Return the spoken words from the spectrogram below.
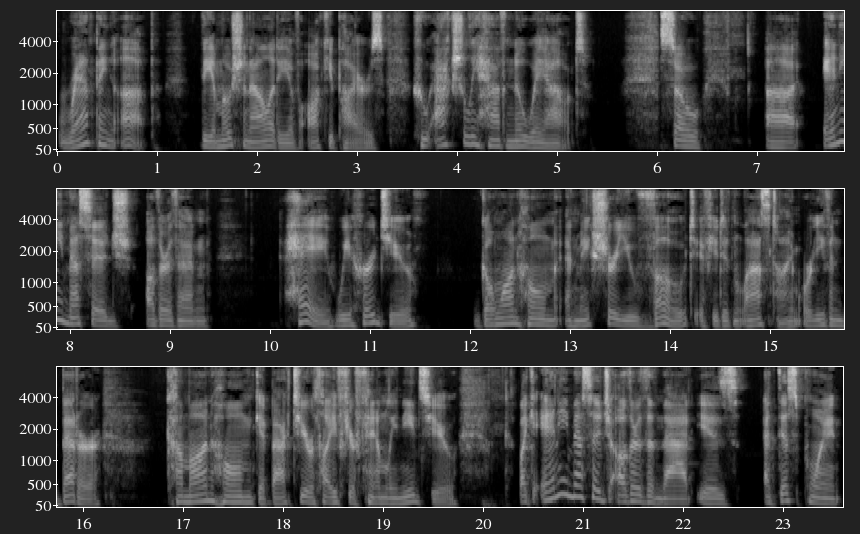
ramping up the emotionality of occupiers who actually have no way out. So, uh, any message other than, hey, we heard you, go on home and make sure you vote if you didn't last time, or even better, come on home, get back to your life, your family needs you. Like any message other than that is at this point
